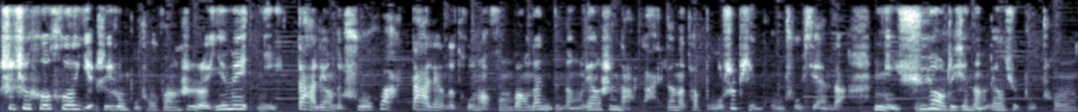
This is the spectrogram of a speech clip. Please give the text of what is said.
吃吃喝喝也是一种补充方式，因为你大量的说话，大量的头脑风暴，那你的能量是哪来的呢？它不是凭空出现的，你需要这些能量去补充。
